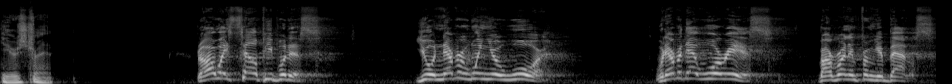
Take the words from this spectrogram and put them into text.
Here's Trent. But I always tell people this you'll never win your war, whatever that war is, by running from your battles.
